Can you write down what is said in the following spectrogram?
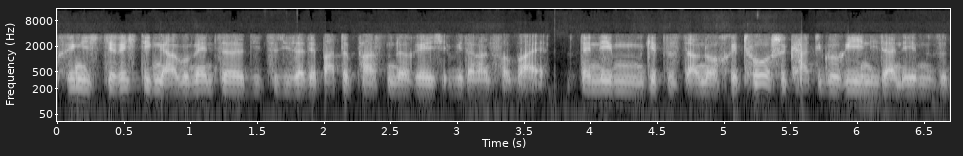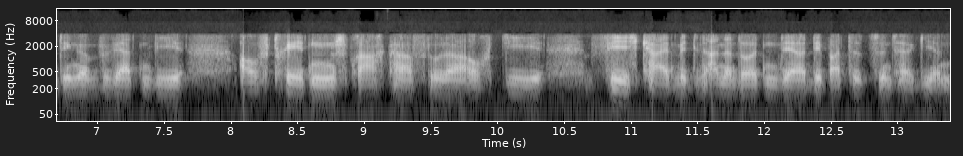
bringe ich die richtigen Argumente, die zu dieser Debatte passen, oder rede ich irgendwie daran vorbei. Daneben gibt es dann noch rhetorische Kategorien, die dann eben so Dinge bewerten wie Auftreten, Sprachkraft oder auch die Fähigkeit, mit den anderen Leuten der Debatte zu interagieren.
